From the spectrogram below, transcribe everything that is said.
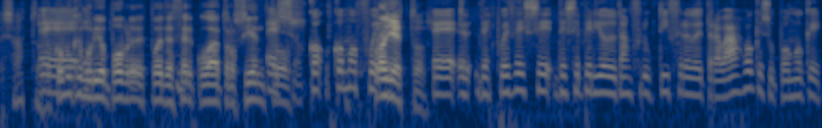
Exacto. ¿Cómo que eh, murió pobre después de hacer 400 ¿cómo fue, proyectos? Eh, eh, después de ese, de ese periodo tan fructífero de trabajo, que supongo que,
